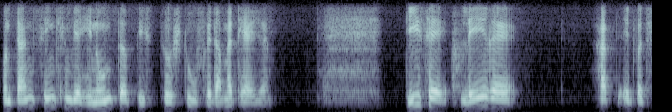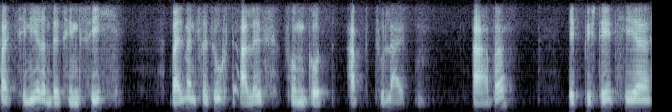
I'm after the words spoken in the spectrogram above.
und dann sinken wir hinunter bis zur Stufe der Materie. Diese Lehre hat etwas Faszinierendes in sich, weil man versucht, alles von Gott abzuleiten. Aber es besteht hier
